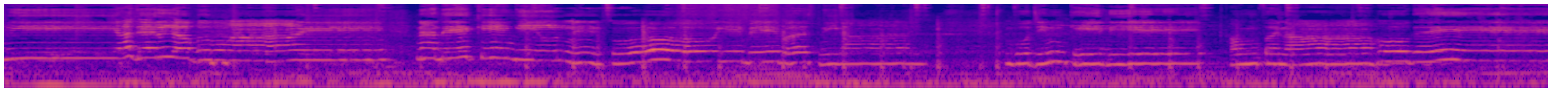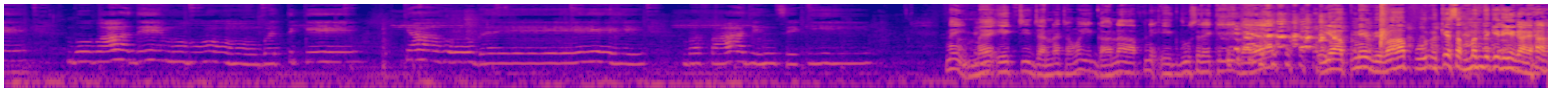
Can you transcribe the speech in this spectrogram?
भी अगर अब वो आए, न देखेंगी उनको ये बेबस निगाहें वो जिनके लिए हम पना हो गए, वो वादे मोहब्बत के क्या हो गए? वफा जिनसे की? नहीं मैं एक चीज़ जानना चाहूँगा ये गाना आपने एक दूसरे के लिए गाया या अपने विवाह पूर्व के संबंध के लिए गाया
